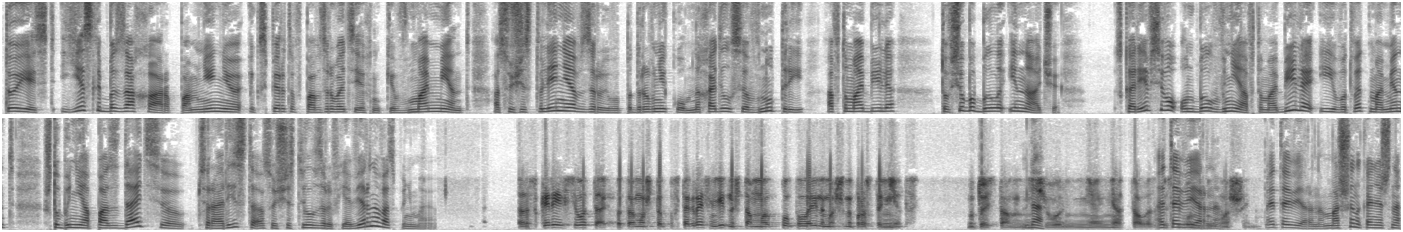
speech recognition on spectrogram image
То есть, если бы Захар, по мнению экспертов по взрывотехнике, в момент осуществления взрыва подрывником находился внутри автомобиля, то все бы было иначе. Скорее всего, он был вне автомобиля, и вот в этот момент, чтобы не опоздать, э, террорист осуществил взрыв. Я верно вас понимаю? Э, скорее всего так, потому что по фотографиям видно, что там половины машины просто нет. Ну, то есть там да. ничего не, не осталось. Это верно. Это верно. Машина, конечно,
